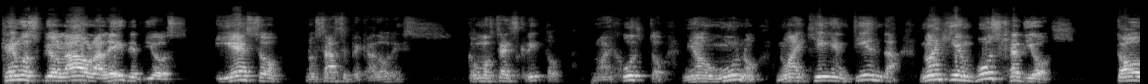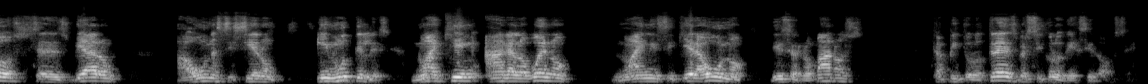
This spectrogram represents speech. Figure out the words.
que hemos violado la ley de Dios y eso nos hace pecadores. Como está escrito, no hay justo, ni aun uno, no hay quien entienda, no hay quien busque a Dios. Todos se desviaron, aún se hicieron inútiles. No hay quien haga lo bueno, no hay ni siquiera uno, dice Romanos capítulo 3, versículos 10 y 12.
